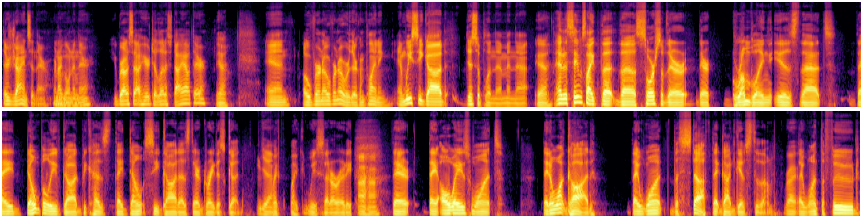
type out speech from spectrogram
there's giants in there we're not going in Mm-hmm. there you brought us out here to let us die out there Yeah. and over and over and over they're complaining and we see god discipline them in that Yeah. And it seems like the the source of their their grumbling is that they don't believe God because they don't see God as their greatest good. yeah Like like we said already. uh-huh They're they always want they don't want God. They want the stuff that God gives to them. right They want the food,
